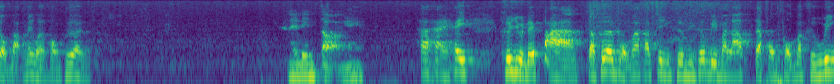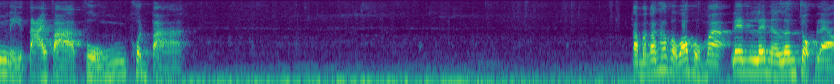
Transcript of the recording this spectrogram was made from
จบแบบไม่เหมือนของเพื่อน ได้เล่นต่อไงใช่ให้คืออยู่ในป่าแต่เพื่อนผมอะครับ จริงคือมีเครื่องบินมารับ แต่ของผมอะคือวิ่งหนีตายฝ่าฝูงคนป่า แต่มันก็เท่ากับว่าผมอะเล่นเล่นเนื้อเรื่องจบแล้ว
